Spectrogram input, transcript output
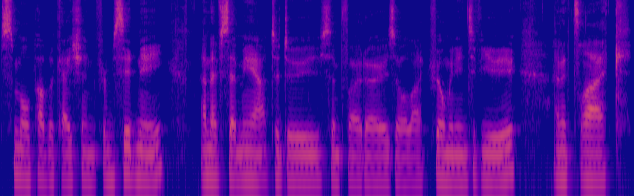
small publication from Sydney, and they've sent me out to do some photos or like film an interview, and it's like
